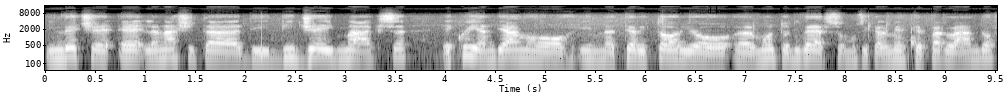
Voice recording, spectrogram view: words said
invece è la nascita di DJ Mags e qui andiamo in territorio eh, molto diverso musicalmente parlando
